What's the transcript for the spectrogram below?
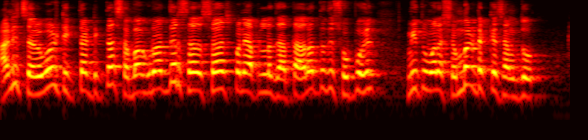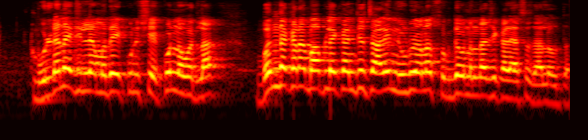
आणि चळवळ टिकता टिकता सभागृहात जर सह सहजपणे आपल्याला जाता आलं तर ते सोपं होईल. मी तुम्हाला शंभर टक्के सांगतो बुलढाणा जिल्ह्यामध्ये एकोणीसशे एकोणनव्वदला बंद करा बापलेकांचे चाळे निवडून आणा सुखदेव नंदाजी काळे असं झालं होतं.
